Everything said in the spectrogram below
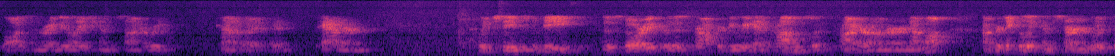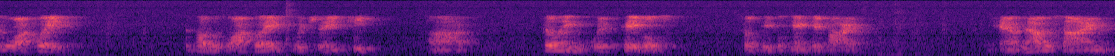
laws and regulations on a kind of a a pattern which seems to be the story for this property. We had problems with the prior owner, and I'm, I'm particularly concerned with the walkway, the public walkway, which they keep, uh, filling with tables, so people can't get by. And now the sign,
